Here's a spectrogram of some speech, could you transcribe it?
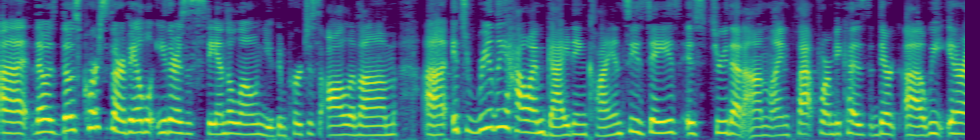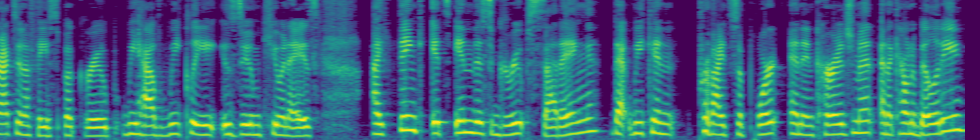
uh, those those courses are available either as a standalone. You can purchase all of them. Uh, it's really how I'm guiding clients these days is through that online platform because they're uh, we interact in a Facebook group. We have weekly Zoom Q and A's. I think it's in this group setting that we can provide support and encouragement and accountability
